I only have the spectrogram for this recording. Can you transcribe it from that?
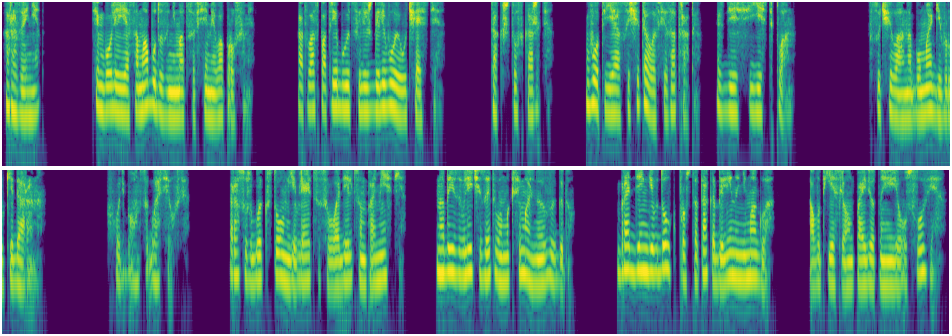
Разве нет? Тем более я сама буду заниматься всеми вопросами. От вас потребуется лишь долевое участие. Так что скажете? Вот я сосчитала все затраты. Здесь есть план. Всучила она бумаги в руки Даррена. Хоть бы он согласился. Раз уж Блэкстоун является совладельцем поместья, надо извлечь из этого максимальную выгоду. Брать деньги в долг просто так Аделина не могла. А вот если он пойдет на ее условия...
